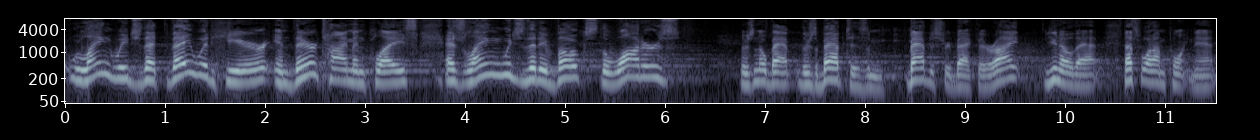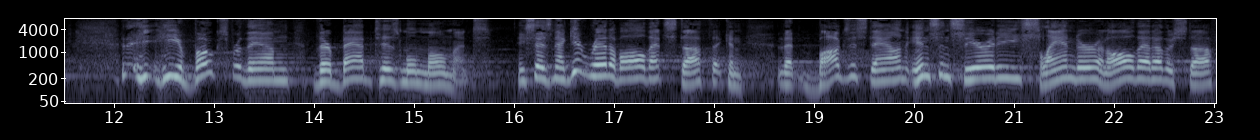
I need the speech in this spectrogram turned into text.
language that they would hear in their time and place as language that evokes the waters. There's no bap- there's a baptism, baptistry back there, right? You know that. That's what I'm pointing at. He, he evokes for them their baptismal moment. He says, now get rid of all that stuff that can that bogs us down, insincerity, slander, and all that other stuff.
